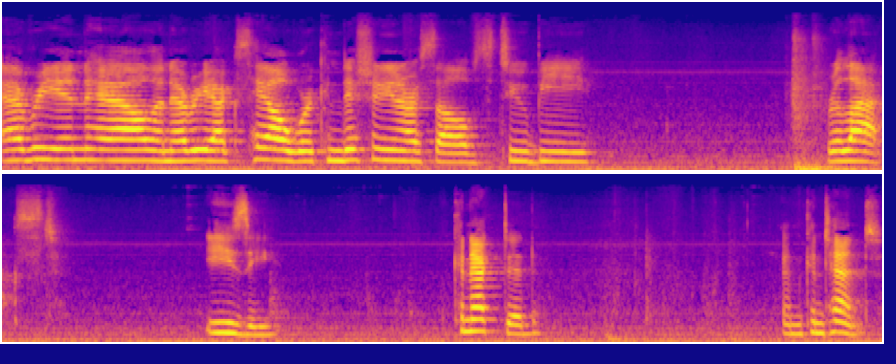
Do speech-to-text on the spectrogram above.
Every inhale and every exhale, we're conditioning ourselves to be relaxed easy, connected, and content.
